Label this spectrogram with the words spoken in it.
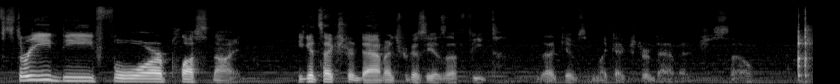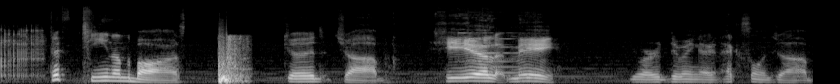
3d4 plus 9. He gets extra damage because he has a feat that gives him like extra damage. So 15 on the boss. Good job. Heal me. You are doing an excellent job.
